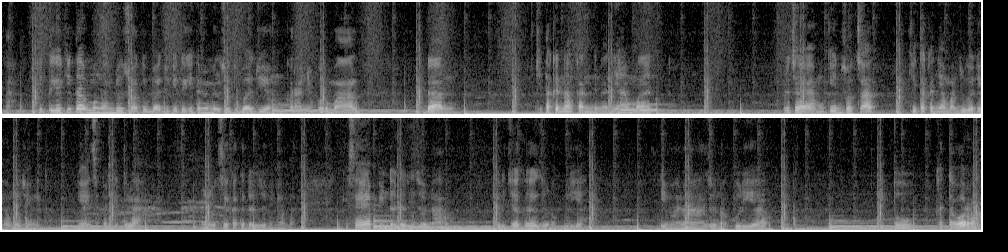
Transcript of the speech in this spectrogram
Nah ketika kita mengambil suatu baju kita kita memilih suatu baju yang kerahnya formal dan kita kenakan dengan nyaman. Percaya mungkin suatu saat kita akan nyaman juga dengan baju yang itu. Ya seperti itulah menurut saya kata dari zona nyaman. Saya pindah dari zona kerja ke zona kuliah. Di mana zona kuliah itu kata orang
